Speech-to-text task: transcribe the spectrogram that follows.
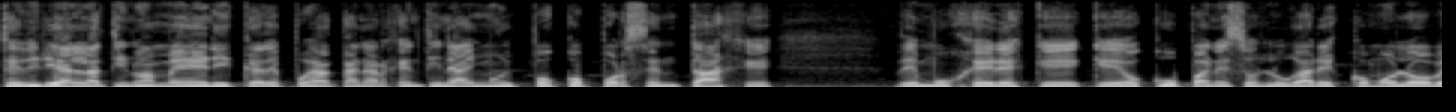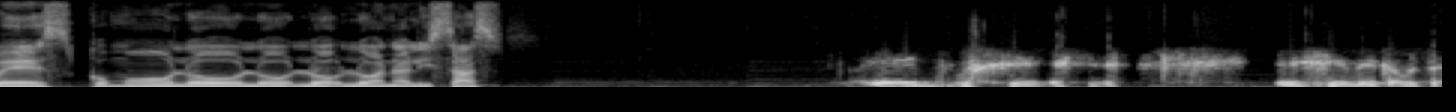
te diría en Latinoamérica, después acá en Argentina hay muy poco porcentaje de mujeres que, que ocupan esos lugares. ¿Cómo lo ves? ¿Cómo lo, lo, lo, lo analizás? Eh, me causa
